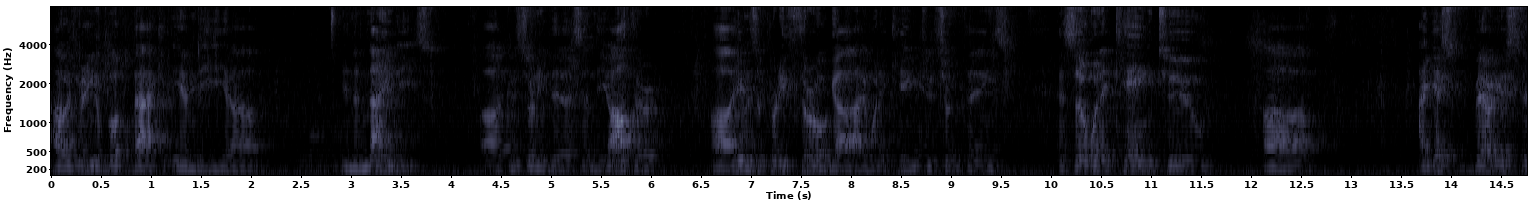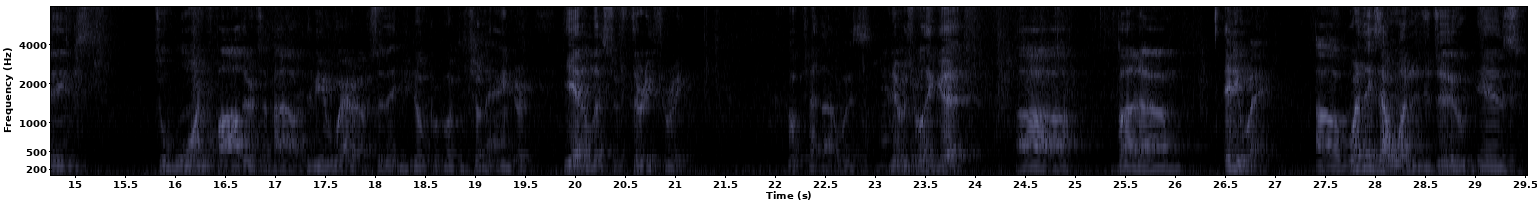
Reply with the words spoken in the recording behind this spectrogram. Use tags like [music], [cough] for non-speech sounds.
I was reading a book back in the uh, in the 90s uh, concerning this, and the author uh, he was a pretty thorough guy when it came to certain things, and so when it came to uh, I guess various things to warn fathers about to be aware of, so that you don't provoke your children to anger, he had a list of 33, [laughs] which I thought was and it was really good. Uh, but um, anyway. Uh, one of the things I wanted to do is,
